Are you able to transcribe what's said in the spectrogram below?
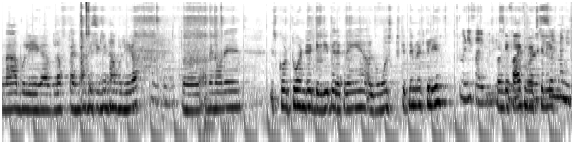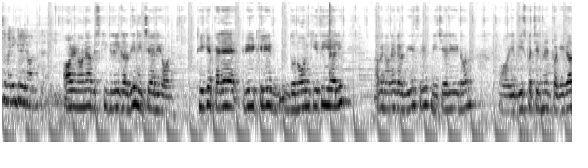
ना भूलिएगा। ग्लव्स पहनना बेसिकली ना भूलिएगा। तो अब इन्होंने इसको 200 डिग्री पे रख रही हैं ऑलमोस्ट कितने मिनट के लिए? 25 मिनट 25 मिनट के लिए। मैं नीचे वाली ग्रिल ऑन कर रही हूँ। और इन्होंने अब इसकी ग्रिल कर दी नीचे वाली ऑन ठीक है पहले प्री हीट के लिए दोनों ऑन की थी ये वाली। अब इन्होंने कर दी है सिर्फ़ नीचे वाली हीट ऑन और ये 20-25 मिनट पकेगा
